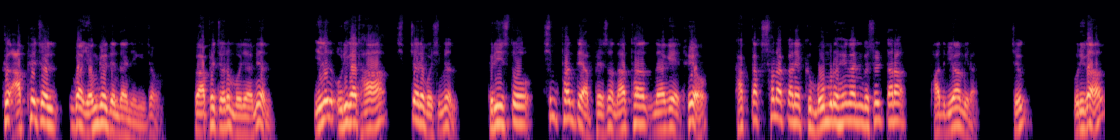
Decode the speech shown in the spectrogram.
그 앞에 절과 연결된다는 얘기죠. 그 앞에 절은 뭐냐면 이는 우리가 다 10절에 보시면 그리스도 심판대 앞에서 나타나게 되어 각각 선악간에 그 몸으로 행한 것을 따라 받으려 함이라. 즉 우리가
